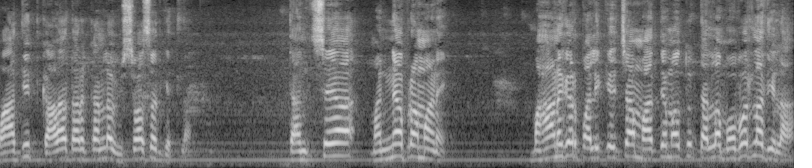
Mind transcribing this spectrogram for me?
बाधित गाळाधारकांना विश्वासात घेतला. त्यांच्या म्हणण्याप्रमाणे महानगरपालिकेच्या माध्यमातून त्यांना मोबदला दिला.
